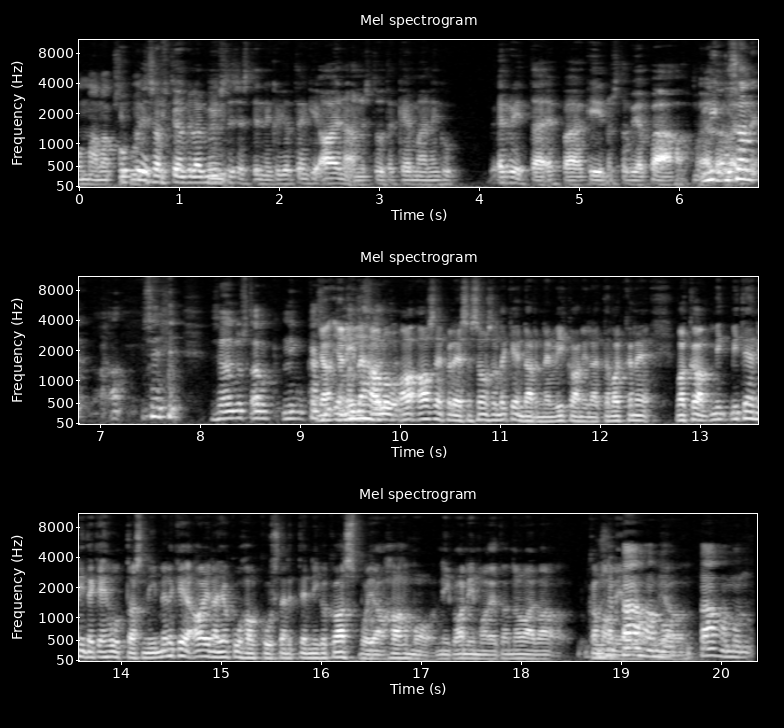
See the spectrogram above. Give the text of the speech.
oma lapsi. Ubisoft on kyllä Mm. mystisesti niin kuin jotenkin aina onnistuu tekemään niin kuin erittäin epäkiinnostavia päähahmoja. Niin, kun se on, se, se on just aivan niin Ja, ja niillähän on ollut asepeleissä, se on se legendaarinen vika niillä, että vaikka, ne, vaikka mi- miten niitä kehuttaisiin, niin melkein aina joku haukkuu sitä niiden niinku kasvoja, hahmo, niinku animaaleita, ne on aivan se kamalia. päähahmo, Joo. päähahmon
